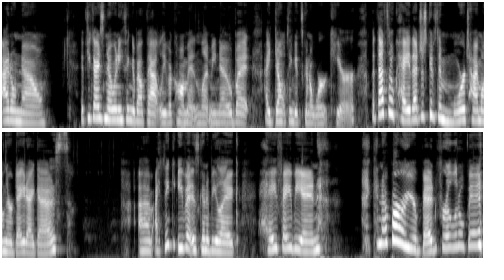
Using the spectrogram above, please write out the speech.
I don't know. If you guys know anything about that, leave a comment and let me know. But I don't think it's going to work here. But that's okay. That just gives them more time on their date, I guess. Um, I think Eva is going to be like, hey, Fabien, can I borrow your bed for a little bit?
